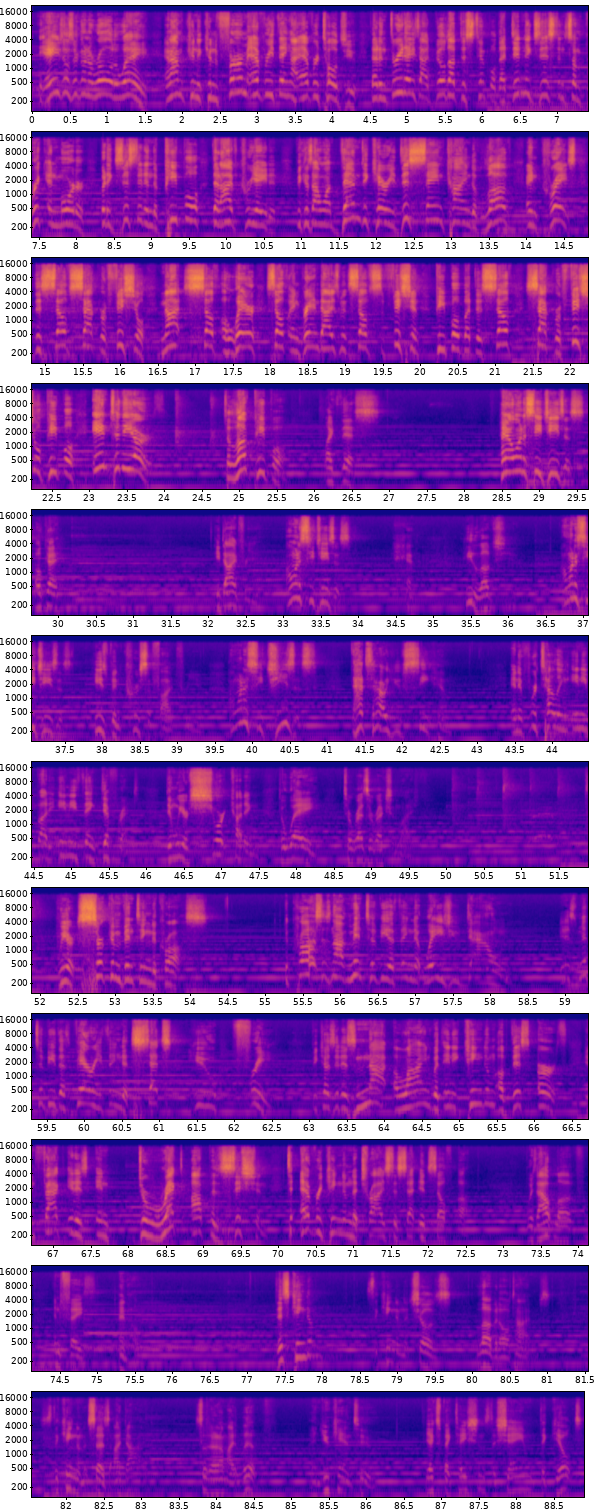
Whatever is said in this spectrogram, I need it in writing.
The angels are going to roll it away. And I'm going to confirm everything I ever told you that in three days I'd build up this temple that didn't exist in some brick and mortar, but existed in the people that I've created because I want them to carry this same kind of love and grace, this self sacrificial, not self aware, self aggrandizement, self sufficient people, but this self sacrificial people into the earth to love people like this. Hey, I want to see Jesus. Okay. He died for you. I want to see Jesus. Man, He loves you. I want to see Jesus. He's been crucified for you. I want to see Jesus. That's how you see Him. And if we're telling anybody anything different, then we are shortcutting the way to resurrection life. We are circumventing the cross. The cross is not meant to be a thing that weighs you down. It is meant to be the very thing that sets you free because it is not aligned with any kingdom of this earth. In fact, it is in direct opposition to every kingdom that tries to set itself up without love and faith and hope. This kingdom is the kingdom that shows love at all times. It's the kingdom that says, I died so that I might live, and you can too. The expectations, the shame, the guilt,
